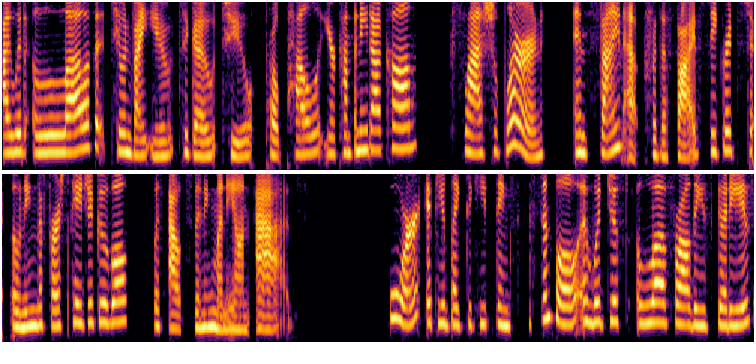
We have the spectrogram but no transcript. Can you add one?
I would love to invite you to go to propelyourcompany.com slash learn and sign up for the five secrets to owning the first page of Google without spending money on ads. Or if you'd like to keep things simple and would just love for all these goodies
